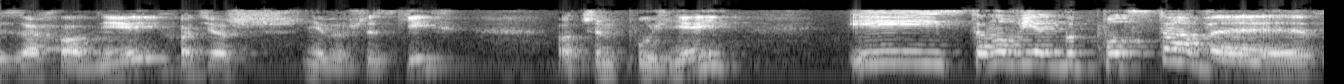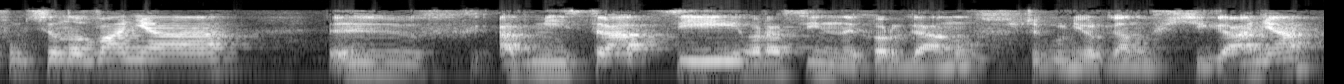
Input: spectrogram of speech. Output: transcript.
zachodniej, chociaż nie we wszystkich, o czym później. I stanowi jakby podstawę funkcjonowania administracji oraz innych organów, szczególnie organów ścigania.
